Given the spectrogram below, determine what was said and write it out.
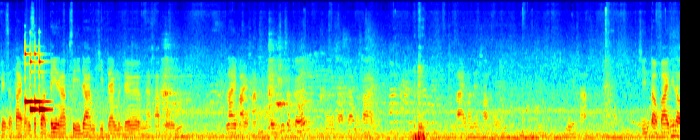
เป็นสไตล์ของสปอร์ตตี้นะครับ สีดำขีดแดงเหมือนเดิมนะครับผมไล่ไปครับ เป็นชุดสเกิร์ตนี่ครับด้านข้างไล่มาเลยครับผมนี่ครับ ชิ้นต่อไปที่เรา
